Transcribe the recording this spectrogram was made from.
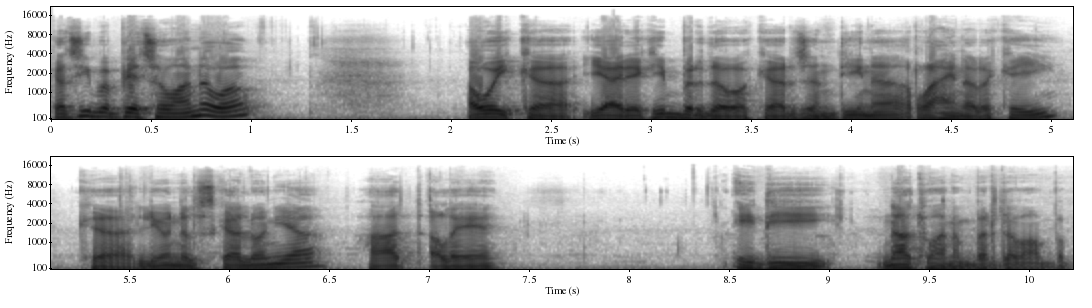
کەچی بە پێچەوانەوە ئەوەی کە یاریەکەی بردەوە کە ئەرجنتینە ڕاهێنەرەکەی کە لیۆنل سکالۆنیا هات ئەڵێ ئیدی ناتوانم بەردەوام بم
